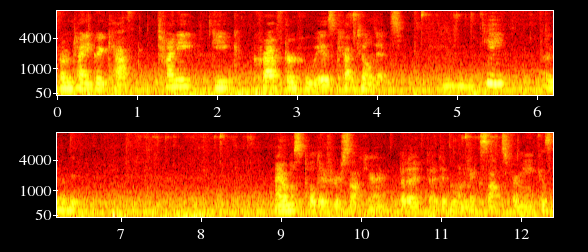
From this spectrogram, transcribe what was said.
from Tiny Geek Craft, Tiny Geek Crafter, who is Cattail Knits. He. I love it. I almost pulled out her sock yarn, but I, I didn't want to make socks for me because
